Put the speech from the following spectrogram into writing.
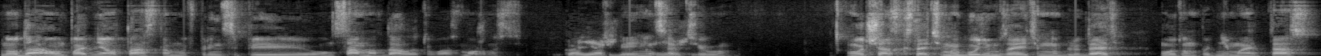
Ну да, он поднял таз там, и, в принципе, он сам отдал эту возможность конечно, тебе инициативу. Конечно. Вот сейчас, кстати, мы будем за этим наблюдать. Вот он поднимает таз,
